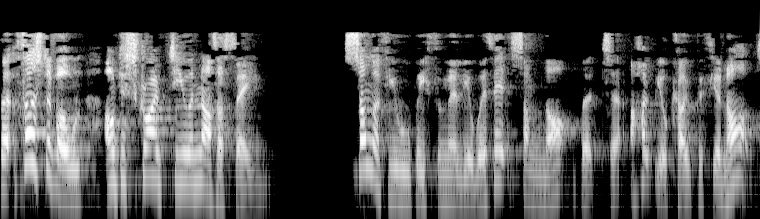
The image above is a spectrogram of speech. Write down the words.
But first of all, I'll describe to you another theme. Some of you will be familiar with it, some not, but uh, I hope you'll cope if you're not.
